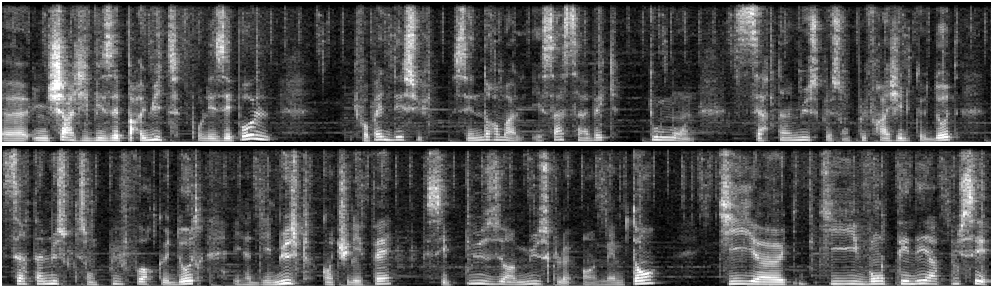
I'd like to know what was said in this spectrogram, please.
euh, une charge divisée par 8 pour les épaules, il ne faut pas être déçu. C'est normal. Et ça, c'est avec tout le monde. Certains muscles sont plus fragiles que d'autres. Certains muscles sont plus forts que d'autres. Il y a des muscles, quand tu les fais, c'est plusieurs muscles en même temps qui, euh, qui vont t'aider à pousser.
